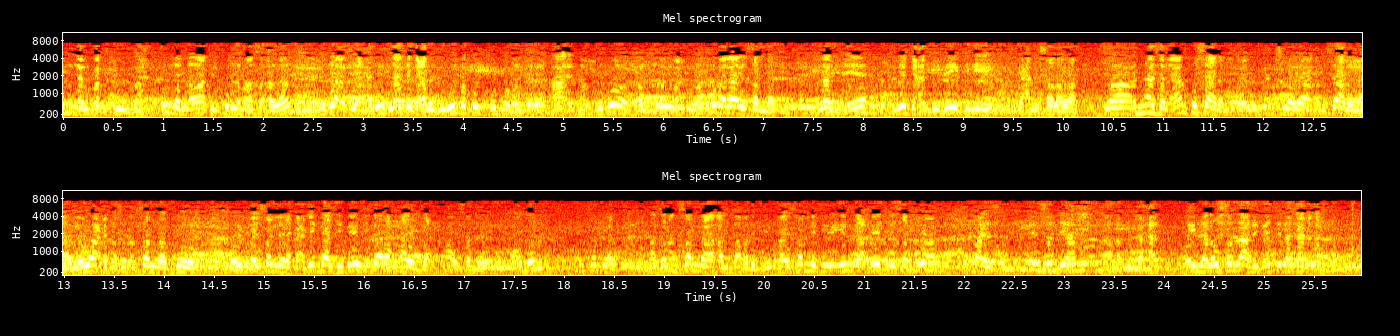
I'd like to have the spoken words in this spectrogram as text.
إلا المكتوبة. كل النوافل كل ما سال وجاء في احاديث لا تجعلوا بيوتكم قبورا ان القبور المقبوره لا يصلى فيها. لازم إيه؟ يجعل لبيته يعني صلوات. والناس الآن كسالى مثلا كسالى لو واحد مثلا صلى الظهر ويبغى يصلي ركعتين قال في بيتي قال ما يرجع ما يصلي. مثلا صلى المغرب يبغى يصلي في يرجع بيته يصليها ما يصلي. يصليها على كل حال. وإلا لو صلى في بيته لكان أفضل.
